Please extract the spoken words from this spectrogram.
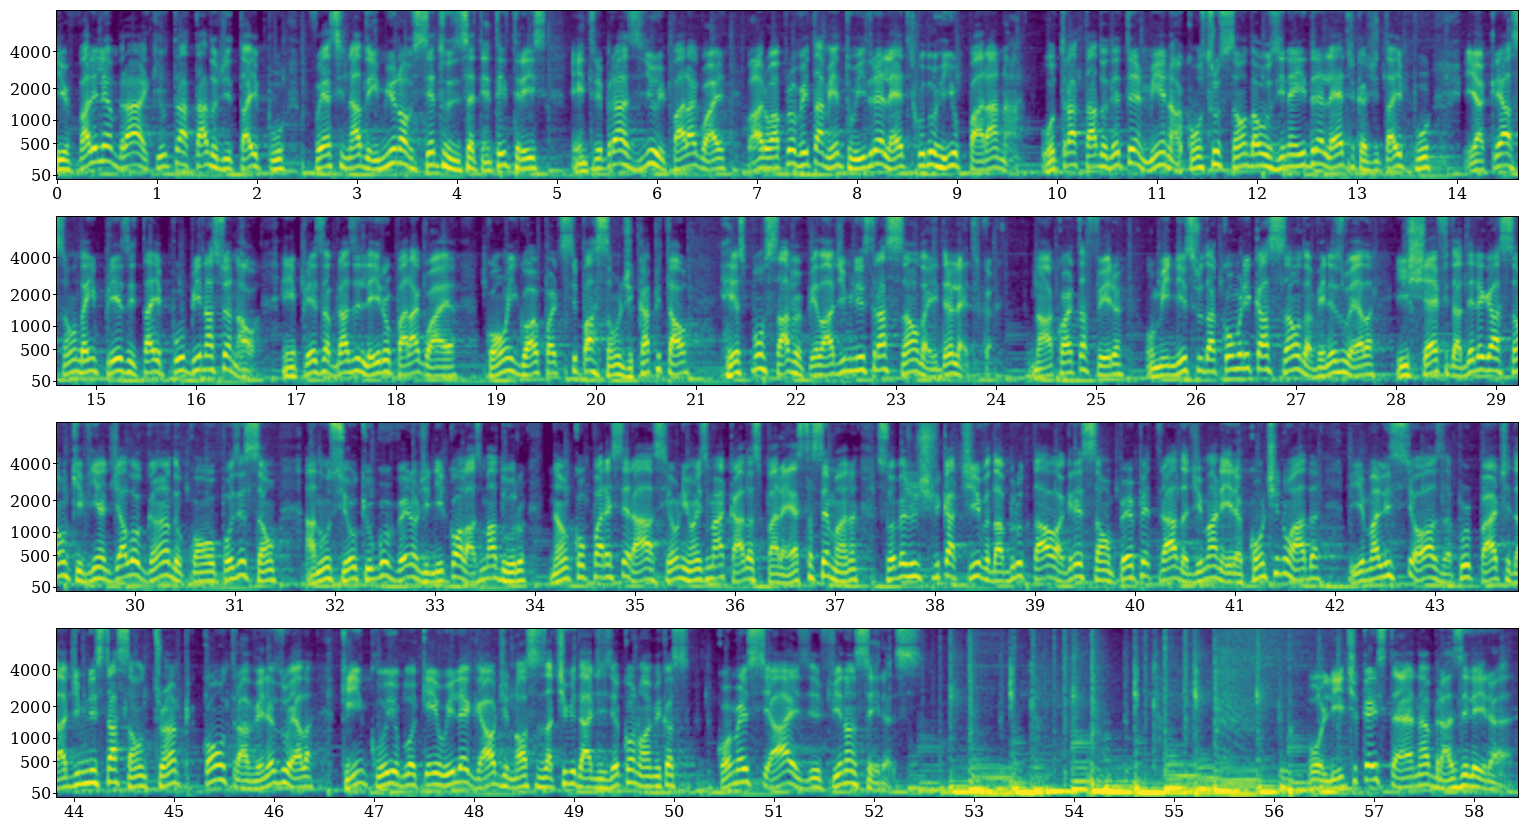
E vale lembrar que o Tratado de Itaipu foi assinado em 1973 entre Brasil e Paraguai para o aproveitamento hidrelétrico do rio Paraná. O tratado determina a construção da usina hidrelétrica de Itaipu e a criação da empresa Itaipu Binacional, empresa brasileiro-paraguaia com igual participação de capital, responsável pela administração da hidrelétrica. Na quarta-feira, o ministro da Comunicação da Venezuela e chefe da delegação que vinha dialogando com a oposição anunciou que o governo de Nicolás Maduro não comparecerá às reuniões marcadas para esta semana sob a justificativa da brutal agressão perpetrada de maneira continuada e maliciosa por parte da administração Trump contra a Venezuela, que inclui o bloqueio ilegal de nossas atividades econômicas, comerciais e financeiras. Política Externa Brasileira.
